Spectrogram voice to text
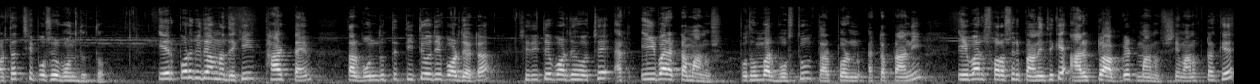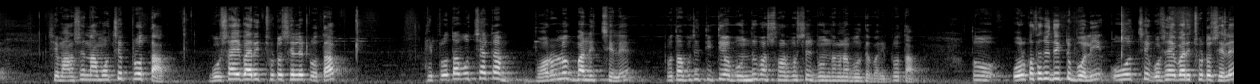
অর্থাৎ সে পশুর বন্ধুত্ব। এরপরে যদি আমরা দেখি থার্ড টাইম তার বন্ধুত্বের তৃতীয় যে পর্যায়টা সেই দ্বিতীয় পর্যায়ে হচ্ছে এইবার একটা মানুষ। প্রথমবার বস্তু, তারপর একটা প্রাণী। এবার সরাসরি প্রাণী থেকে আরেকটু আপগ্রেড মানুষ। সেই মানুষটাকে সেই মানুষের নাম হচ্ছে প্রতাপ। গোসাই বাড়ির ছোটো ছেলে প্রতাপ। এই প্রতাপ হচ্ছে একটা বড়লোক বাড়ির ছেলে। প্রতাপ হচ্ছে তৃতীয় বন্ধু বা সর্বশেষ বন্ধু আমরা বলতে পারি, প্রতাপ। তো ওর কথা যদি একটু বলি, ও হচ্ছে গোসাই বাড়ির ছোটো ছেলে,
